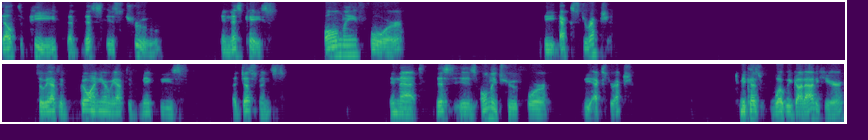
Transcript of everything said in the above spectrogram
delta p that this is true in this case only for the x direction. So we have to go on here and we have to make these adjustments in that this is only true for the x direction. Because what we got out of here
